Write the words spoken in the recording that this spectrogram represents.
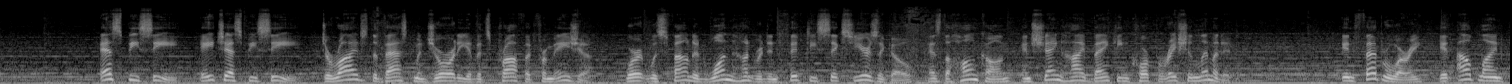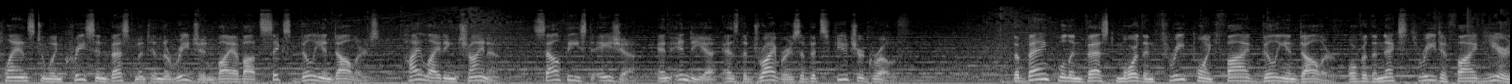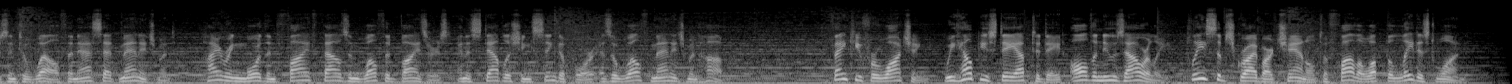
SBC, HSBC, derives the vast majority of its profit from Asia, where it was founded 156 years ago as the Hong Kong and Shanghai Banking Corporation Limited. In February, it outlined plans to increase investment in the region by about $6 billion, highlighting China, Southeast Asia, and India as the drivers of its future growth. The bank will invest more than $3.5 billion over the next three to five years into wealth and asset management, hiring more than 5,000 wealth advisors and establishing Singapore as a wealth management hub. Thank you for watching. We help you stay up to date all the news hourly. Please subscribe our channel to follow up the latest one.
